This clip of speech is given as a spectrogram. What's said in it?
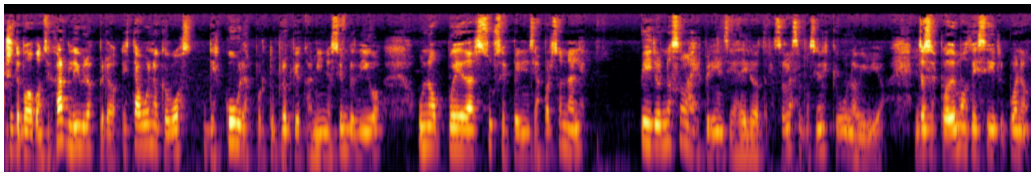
Yo te puedo aconsejar libros, pero está bueno que vos descubras por tu propio camino. Siempre digo, uno puede dar sus experiencias personales, pero no son las experiencias del otro, son las emociones que uno vivió. Entonces podemos decir, bueno,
